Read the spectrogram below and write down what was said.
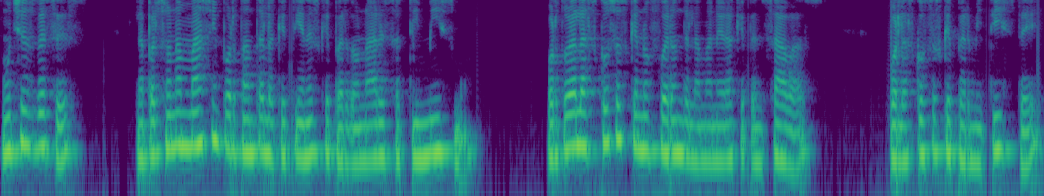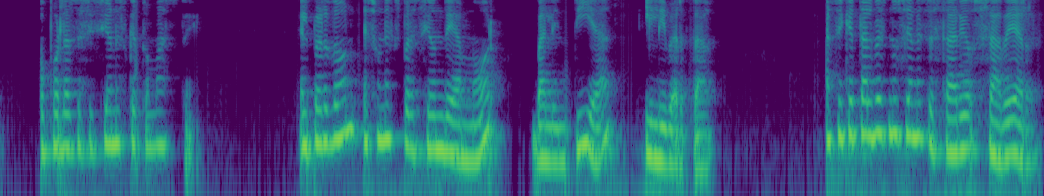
Muchas veces, la persona más importante a la que tienes que perdonar es a ti mismo, por todas las cosas que no fueron de la manera que pensabas, por las cosas que permitiste o por las decisiones que tomaste. El perdón es una expresión de amor, valentía y libertad. Así que tal vez no sea necesario saber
